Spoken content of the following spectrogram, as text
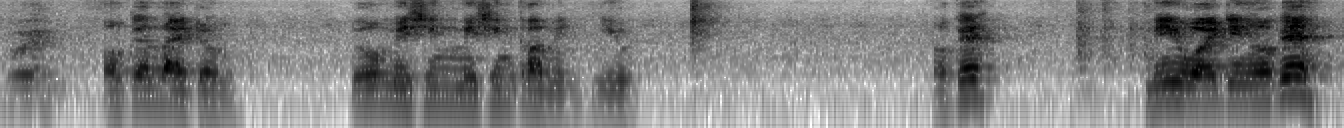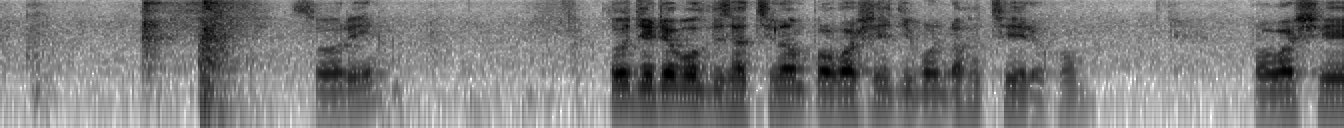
Okay, light on. You machine come in. You. Okay. Me waiting. Okay. Sorry তো যেটা বলতে চাচ্ছিলাম প্রবাসী জীবনটা হচ্ছে এরকম প্রবাসে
